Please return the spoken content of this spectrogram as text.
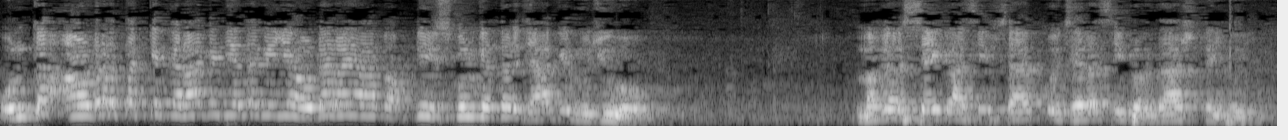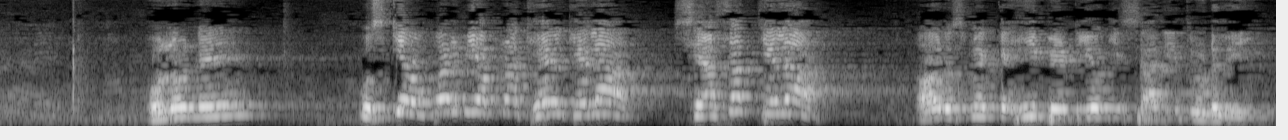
उनका ऑर्डर तक के करा के दिया था कि ये ऑर्डर है, आप अपने स्कूल के अंदर जाके रुजू हो। मगर शेख आसिफ साहब को जरा सी बर्दाश्त नहीं हुई। उन्होंने उसके ऊपर भी अपना खेल खेला, सियासत खेला, और उसमें कहीं बेटियों की शादी टूट गई।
